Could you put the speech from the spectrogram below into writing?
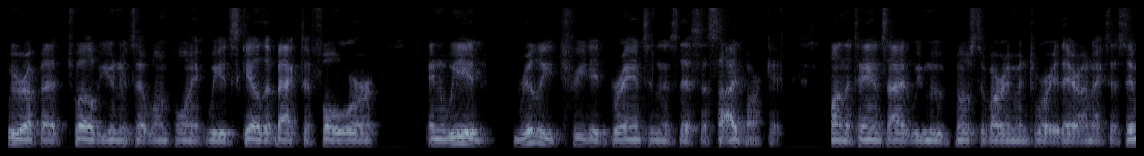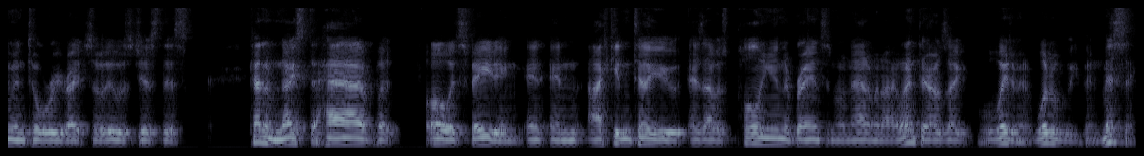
we were up at 12 units at one point. We had scaled it back to four, and we had really treated Branson as this a side market. On the tan side, we moved most of our inventory there on excess inventory, right? So it was just this kind of nice to have, but oh, it's fading. And and I can tell you, as I was pulling into Branson when Adam and I went there, I was like, well, wait a minute, what have we been missing?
